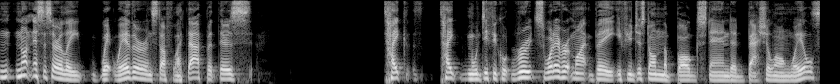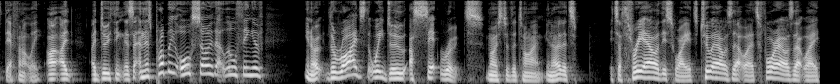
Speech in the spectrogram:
n- not necessarily wet weather and stuff like that, but there's take take more difficult routes, whatever it might be. If you're just on the bog standard bash along wheels, definitely. I, I I do think there's and there's probably also that little thing of, you know, the rides that we do are set routes most of the time. You know, that's it's a three hour this way, it's two hours that way, it's four hours that way.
